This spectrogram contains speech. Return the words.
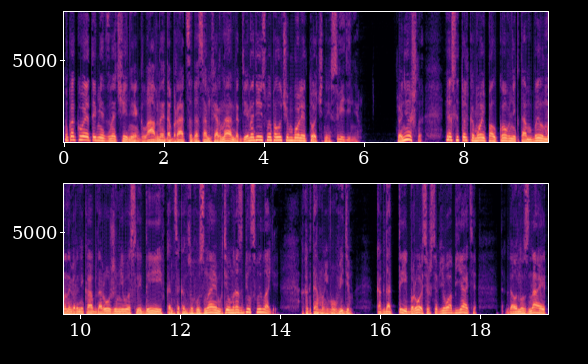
Ну какое это имеет значение? Главное добраться до Сан-Фернандо, где, надеюсь, мы получим более точные сведения. Конечно, если только мой полковник там был, мы наверняка обнаружим его следы и в конце концов узнаем, где он разбил свой лагерь. А когда мы его увидим, когда ты бросишься в его объятия, тогда он узнает,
